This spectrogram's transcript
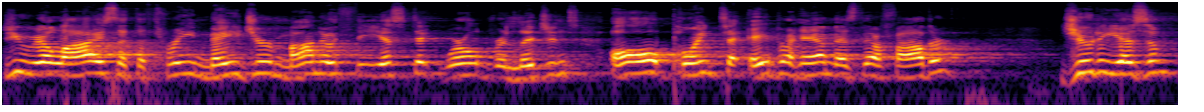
Do you realize that the three major monotheistic world religions all point to Abraham as their father? Judaism,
